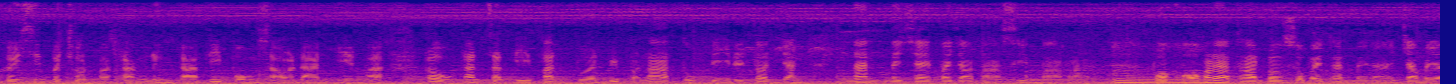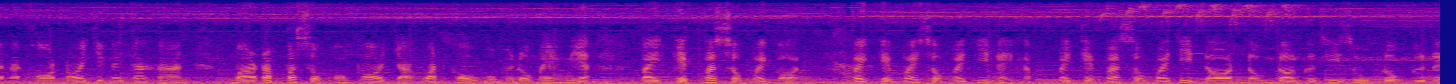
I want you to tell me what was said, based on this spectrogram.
เคยสิ้นประชนม์มาครั้งหนึ่งตามที่พงศาวดารเขียนว่าพระองค์ท่านสติฟั่นเฟือนวิปลาสถูกตีด้วยต้นยันต์นั่นไม่ใช่พระเจ้าตากสินมหาราชมพอขอพระราชทานเพลิงศพให้ท่านไม่ได้ เจ้าพญานครน้อยจึงให้ทหาร มารับพระศพของพ่อจากวัดเขาคุณพนมแห่งเนี้ยไปเก็บพระศพไว้ก่อนค่ะ ไปเก็บไว้ศพไว้ที่ไหนครับ ไปเก็บพระศพไว้ที่ดอนดงดอนคือที่สูงดงคือใน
